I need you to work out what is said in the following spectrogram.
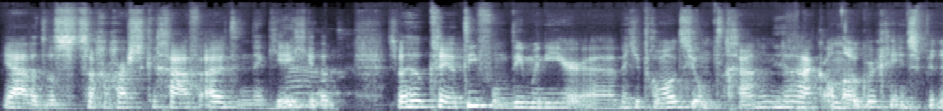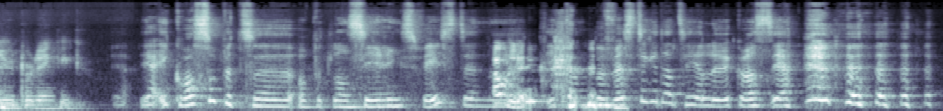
ja dat was, zag er hartstikke gaaf uit. En denk je, jeetje, dat is wel heel creatief om op die manier met je promotie om te gaan. En daar raak ik anderen ook weer geïnspireerd door, denk ik. Ja, ik was op het, op het lanceringsfeest. En, oh, leuk. Ik kan bevestigen dat het heel leuk was, ja.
